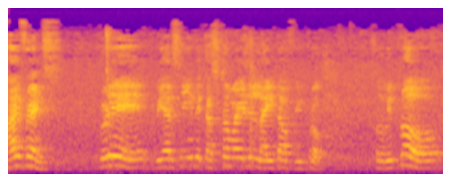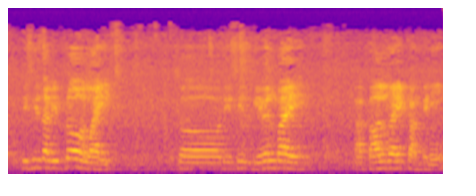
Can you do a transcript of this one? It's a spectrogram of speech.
Hi friends, today we are seeing the customized light of Wipro. So Wipro, this is the Wipro light. So this is given by a Colruyt company.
